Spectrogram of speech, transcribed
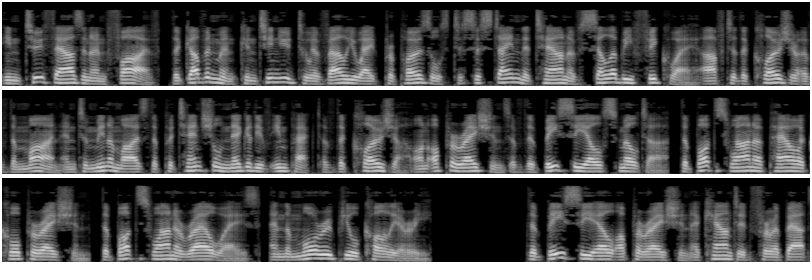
In 2005, the government continued to evaluate proposals to sustain the town of Selebi Phikwe after the closure of the mine and to minimize the potential negative impact of the closure on operations of the BCL smelter, the Botswana Power Corporation, the Botswana Railways, and the Morupule Colliery. The BCL operation accounted for about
